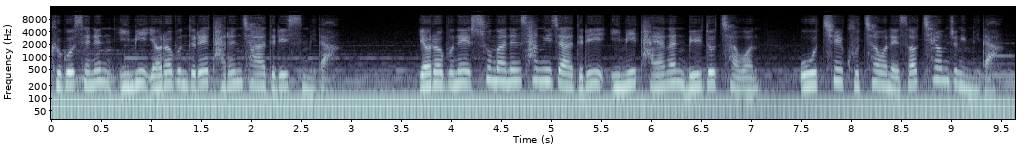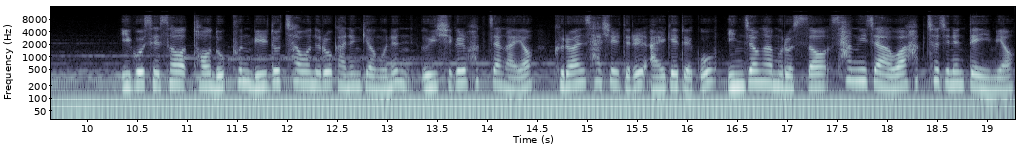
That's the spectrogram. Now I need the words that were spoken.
그곳에는 이미 여러분들의 다른 자아들이 있습니다. 여러분의 수많은 상위 자아들이 이미 다양한 밀도 차원 5, 7, 9 차원에서 체험 중입니다. 이곳에서 더 높은 밀도 차원으로 가는 경우는 의식을 확장하여 그러한 사실들을 알게 되고 인정함으로써 상위자아와 합쳐지는 때이며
